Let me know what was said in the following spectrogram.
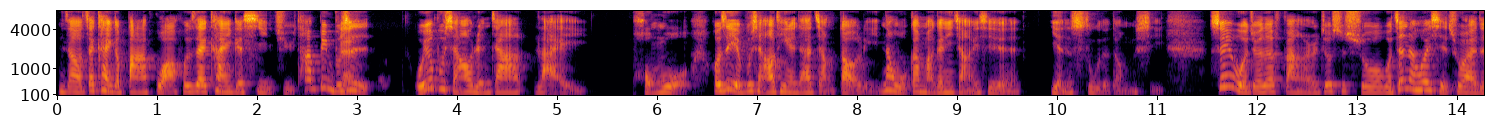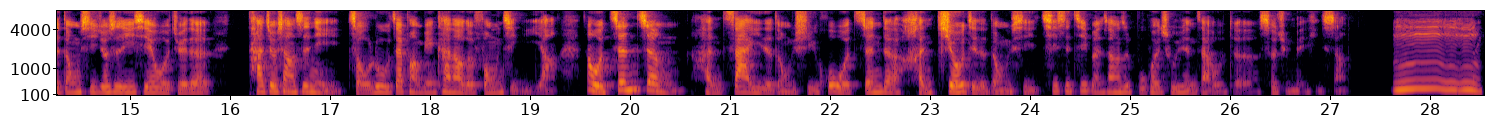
你知道，在看一个八卦或者在看一个戏剧，他并不是，我又不想要人家来哄我，或者也不想要听人家讲道理，那我干嘛跟你讲一些严肃的东西？所以我觉得反而就是说我真的会写出来的东西，就是一些我觉得。它就像是你走路在旁边看到的风景一样。那我真正很在意的东西，或我真的很纠结的东西，其实基本上是不会出现在我的社群媒体上。嗯嗯嗯。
